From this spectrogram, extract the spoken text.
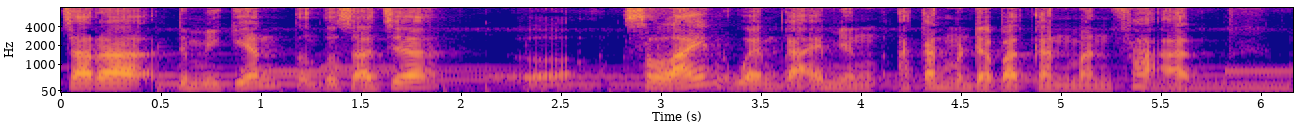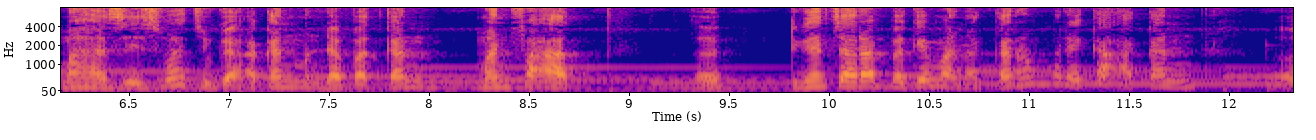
cara demikian tentu saja selain UMKM yang akan mendapatkan manfaat, mahasiswa juga akan mendapatkan manfaat e, dengan cara bagaimana? Karena mereka akan e,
